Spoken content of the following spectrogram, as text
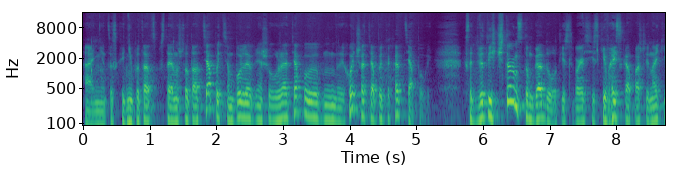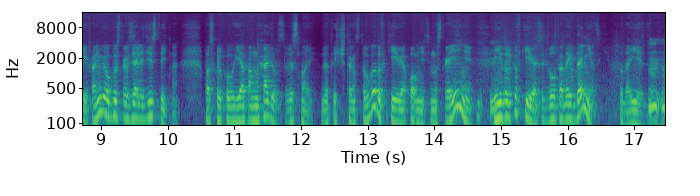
а не, так сказать, не пытаться постоянно что-то оттяпать, тем более, конечно, уже оттяпываю, хочешь оттяпать, так оттяпывай. Кстати, в 2014 году, вот если российские войска пошли на Киев, они его быстро взяли действительно, поскольку я там находился весной 2014 года в Киеве, помните настроение, и не только в Киеве, кстати, был тогда и в Донецке куда ездил. Угу.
